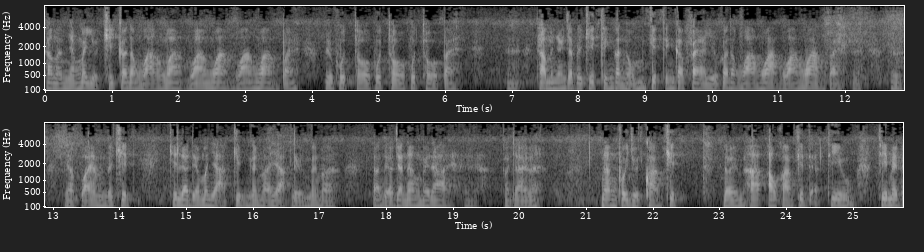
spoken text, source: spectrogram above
ถ้ามันยังไม่หยุดคิดก็ต้องวางว่างวางว่างวางว่างไป หรือพุทโธ พุทโธ พุทโธไปถ้ามันยังจะไปคิดถึงขนม คิดถึงกาแฟอยู่ก็ต้องวางว่างวางว่างไปอย่าปล่อยให้มันไปคิด คิดแล้วเดี๋ยวมันอยากกินขึ้นมา อยากดื่มขึ้นมา แล้วเดี๋ยวจะนั่งไม่ได้เข้าใจไหมนั่งเพื่อหยุดความคิด โดยหาเอาความคิดที่ที่ไม่ไป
